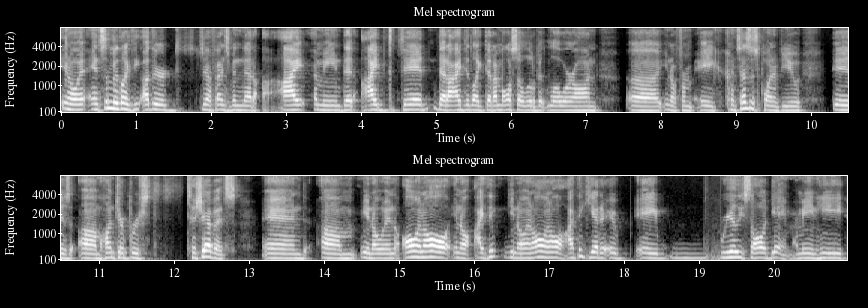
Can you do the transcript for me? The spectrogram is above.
you know and some of like the other defensemen that I I mean that I did that I did like that I'm also a little bit lower on uh, you know, from a consensus point of view, is um, Hunter Bruce Tashevitz. And um, you know, and all in all, you know, I think you know, and all in all, I think he had a a really solid game. I mean, he,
